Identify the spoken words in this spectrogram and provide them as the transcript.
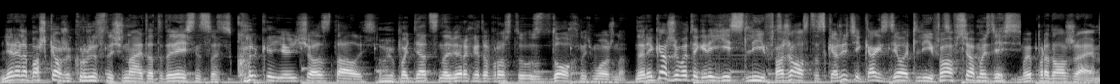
Мне реально башка уже кружиться начинает от этой лестницы. Сколько ее еще осталось? Ой, подняться наверх, это просто сдохнуть можно. Наверняка же в этой игре есть лифт. Пожалуйста, скажите, как сделать лифт. О, все, мы здесь. Мы продолжаем.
